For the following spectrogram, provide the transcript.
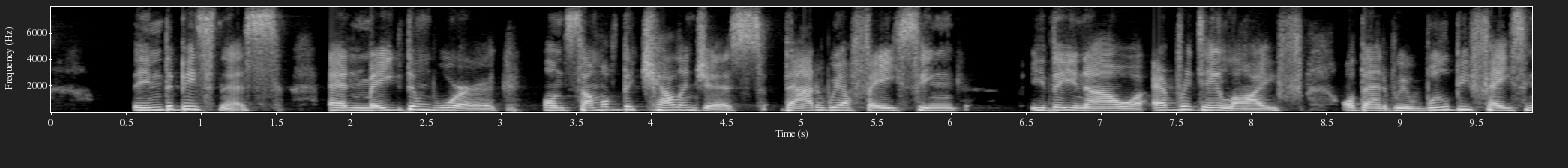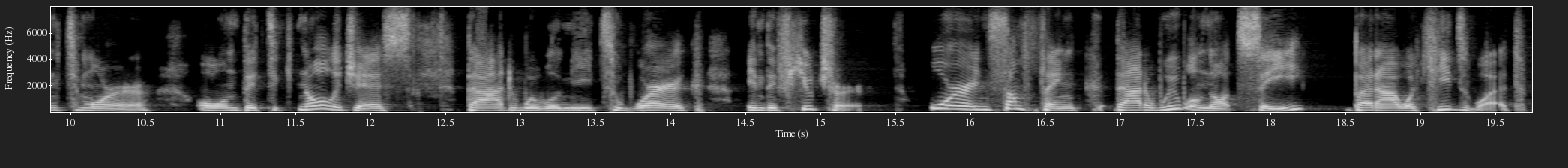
in the business and make them work on some of the challenges that we are facing either in our everyday life or that we will be facing tomorrow on the technologies that we will need to work in the future or in something that we will not see but our kids would.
